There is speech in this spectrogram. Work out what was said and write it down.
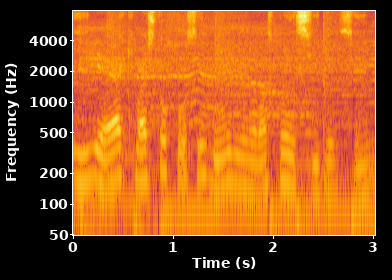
E, e é a que mais tocou, sem dúvida, a mais conhecida, assim.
